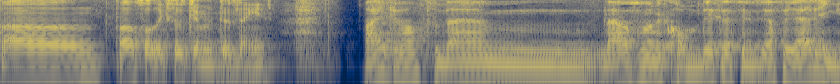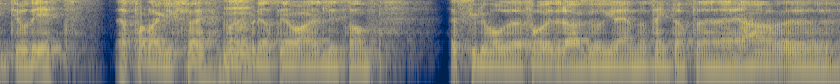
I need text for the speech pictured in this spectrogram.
Da, da så det ikke så skummelt ut lenger. Nei, ikke sant. Det, det altså når vi kom dit Jeg, synes, altså jeg ringte jo dit et par dager før, bare fordi at jeg var litt sånn Jeg skulle holde foredrag og greiene og tenkte at ja, øh,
